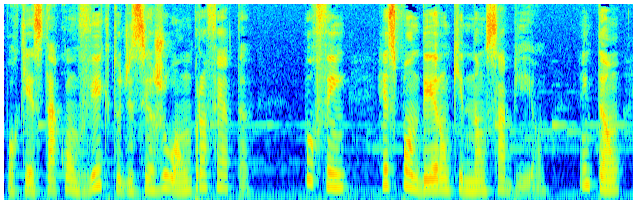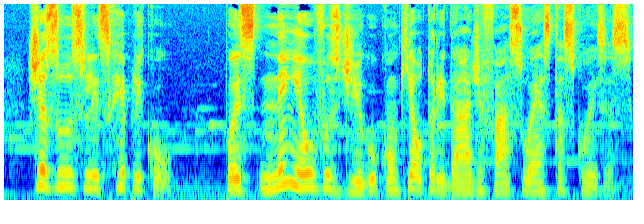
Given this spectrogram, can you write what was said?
porque está convicto de ser João um profeta. Por fim, responderam que não sabiam. Então, Jesus lhes replicou: Pois nem eu vos digo com que autoridade faço estas coisas.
